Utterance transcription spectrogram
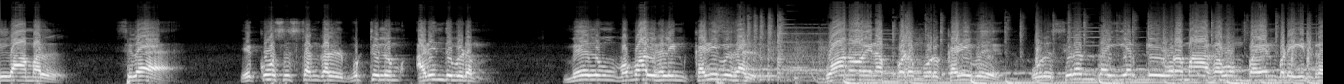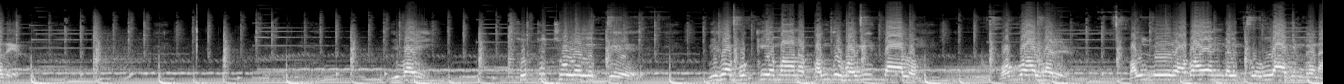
இல்லாமல் சில எக்கோசிஸ்டங்கள் முற்றிலும் அழிந்துவிடும். மேலும் வௌவால்களின் கழிவுகள் குவானோ எனப்படும் ஒரு கழிவு ஒரு சிறந்த இயற்கை உரமாகவும் பயன்படுகின்றது. இவை சுற்றுச்சூழலுக்கு மிக முக்கியமான பங்கு வகித்தாலும் வௌவால்கள் பல்வேறு அபாயங்களுக்கு உள்ளாகின்றன.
